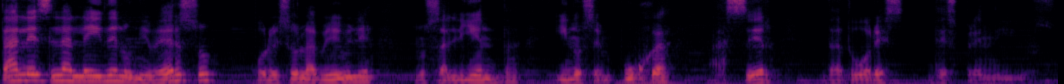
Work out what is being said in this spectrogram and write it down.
Tal es la ley del universo, por eso la Biblia nos alienta y nos empuja a ser dadores desprendidos.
